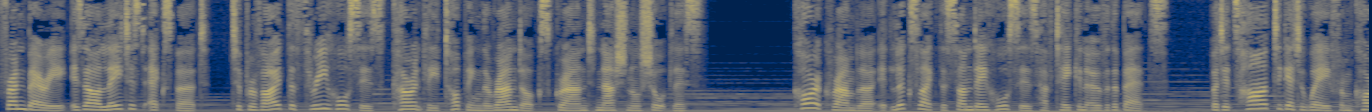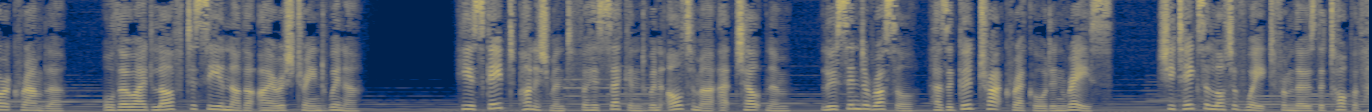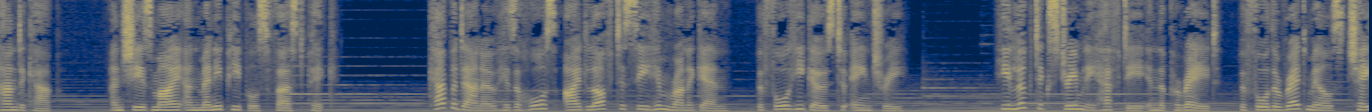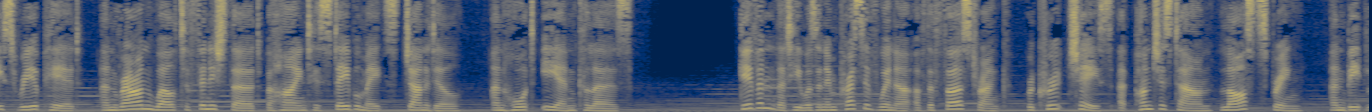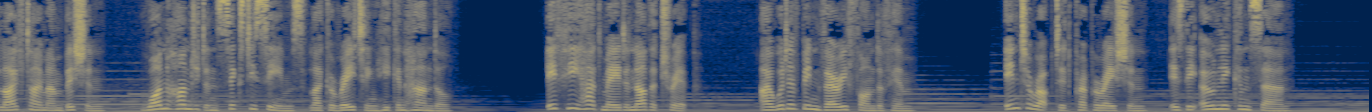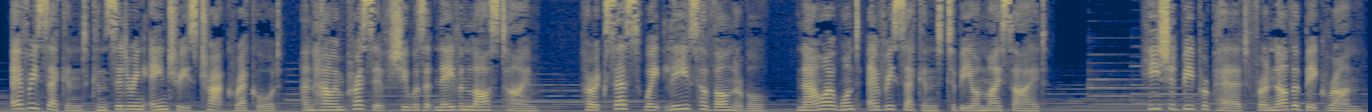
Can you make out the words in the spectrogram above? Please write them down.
Fran Berry is our latest expert to provide the three horses currently topping the Randox Grand National shortlist. Corach Rambler It looks like the Sunday horses have taken over the bets. But it's hard to get away from Corach Rambler, although I'd love to see another Irish-trained winner. He escaped punishment for his second win Ultima at Cheltenham. Lucinda Russell has a good track record in race. She takes a lot of weight from those the top of handicap, and she is my and many people's first pick. Capodanno is a horse I'd love to see him run again, before he goes to Aintree. He looked extremely hefty in the parade, before the Red Mills chase reappeared, and ran well to finish third behind his stablemates Janidil and Haut En Couleurs. Given that he was an impressive winner of the first rank recruit chase at Punchestown last spring and beat Lifetime Ambition, 160 seems like a rating he can handle. If he had made another trip, I would have been very fond of him. Interrupted preparation is the only concern. Every second considering Aintree's track record and how impressive she was at Navan last time, her excess weight leaves her vulnerable, now I want every second to be on my side. He should be prepared for another big run.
